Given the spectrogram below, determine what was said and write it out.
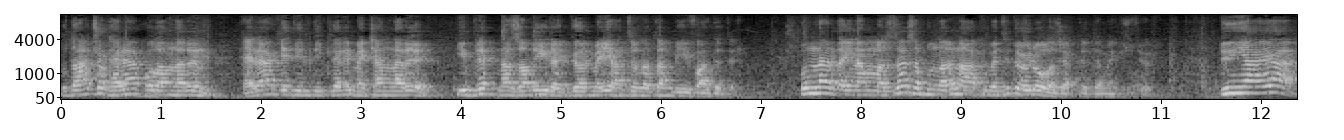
Bu daha çok helak olanların helak edildikleri mekanları ibret nazarıyla görmeyi hatırlatan bir ifadedir. Bunlar da inanmazlarsa bunların akıbeti de öyle olacaktır demek istiyorum. Dünyaya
